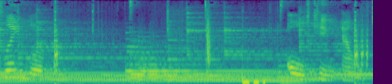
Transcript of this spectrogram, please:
Flame Lord. Old King Allant.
